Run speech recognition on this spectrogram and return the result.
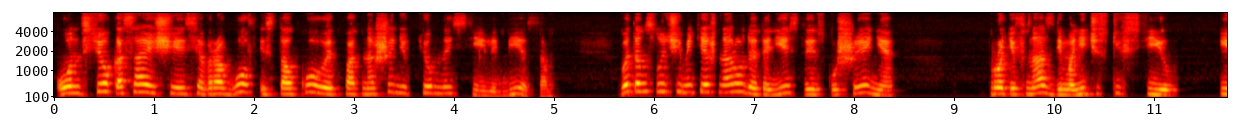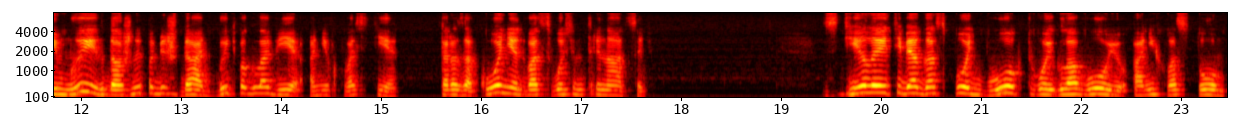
Он все касающееся врагов истолковывает по отношению к темной силе, бесам. В этом случае мятеж народа – это действие искушения против нас демонических сил, и мы их должны побеждать, быть во главе, а не в хвосте – Второзаконие 28.13. «Сделает тебя Господь Бог твой главою, а не хвостом,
